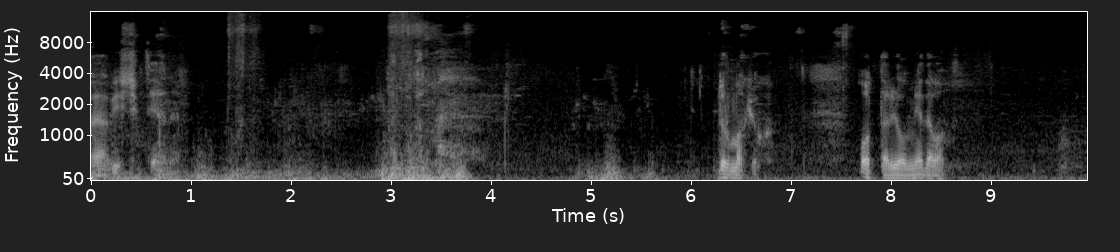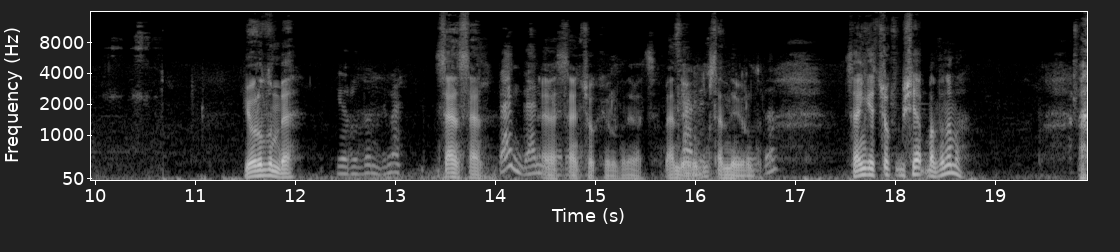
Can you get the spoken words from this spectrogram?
Bayağı bir iş çıktı yani. Hadi bakalım. Durmak yok. Otları yolmaya devam. Yoruldum be. Yoruldun değil mi? Sen sen. Ben ben Evet sen çok yoruldun evet. Ben de yoruldum sen de yoruldun. Sen geç çok bir şey yapmadın ama.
